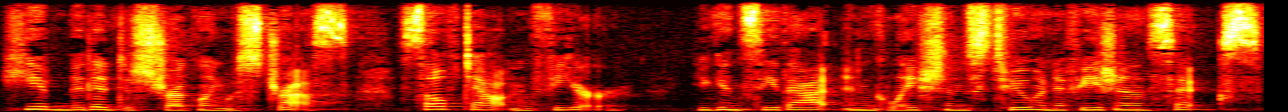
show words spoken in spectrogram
He admitted to struggling with stress, self doubt, and fear. You can see that in Galatians 2 and Ephesians 6.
